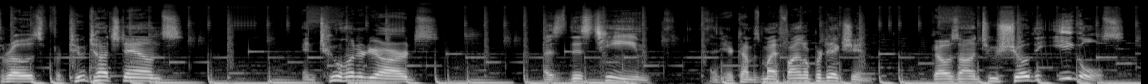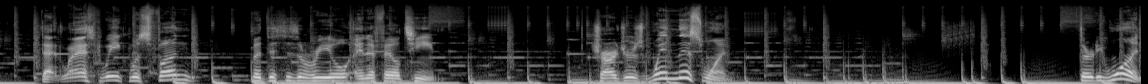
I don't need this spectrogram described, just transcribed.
throws for two touchdowns and 200 yards as this team, and here comes my final prediction, goes on to show the Eagles that last week was fun, but this is a real NFL team. Chargers win this one 31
